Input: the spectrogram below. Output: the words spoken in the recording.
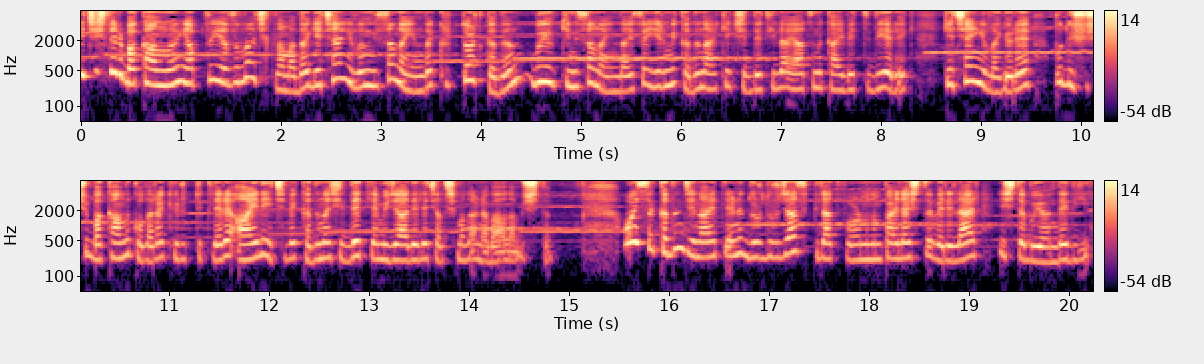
İçişleri Bakanlığı yaptığı yazılı açıklamada geçen yılın Nisan ayında 44 kadın, bu yılki Nisan ayında ise 20 kadın erkek şiddetiyle hayatını kaybetti diyerek geçen yıla göre bu düşüşü bakanlık olarak yürüttükleri aile içi ve kadına şiddetle mücadele çalışmalarına bağlamıştı. Oysa kadın cinayetlerini durduracağız platformunun paylaştığı veriler işte bu yönde değil.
